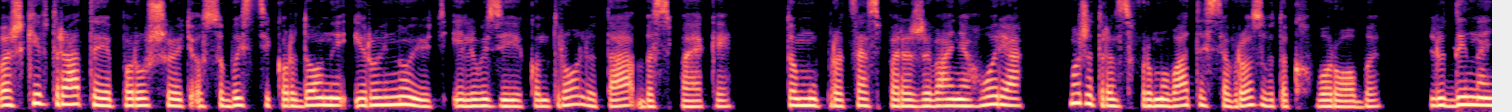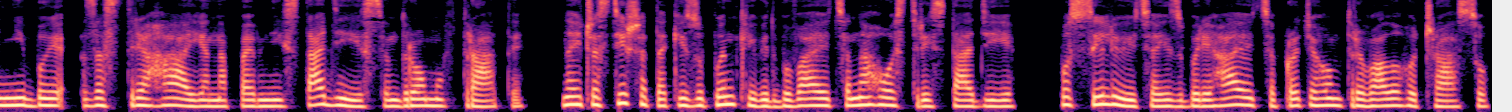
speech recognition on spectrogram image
Важкі втрати порушують особисті кордони і руйнують ілюзії контролю та безпеки, тому процес переживання горя може трансформуватися в розвиток хвороби. Людина ніби застрягає на певній стадії синдрому втрати. Найчастіше такі зупинки відбуваються на гострій стадії, посилюються і зберігаються протягом тривалого часу,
